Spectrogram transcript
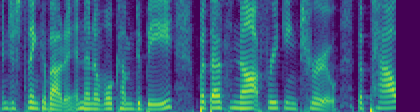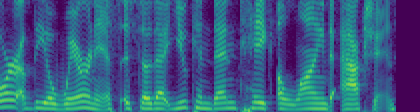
and just think about it and then it will come to be, but that's not freaking true. The power of the awareness is so that you can then take aligned action.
